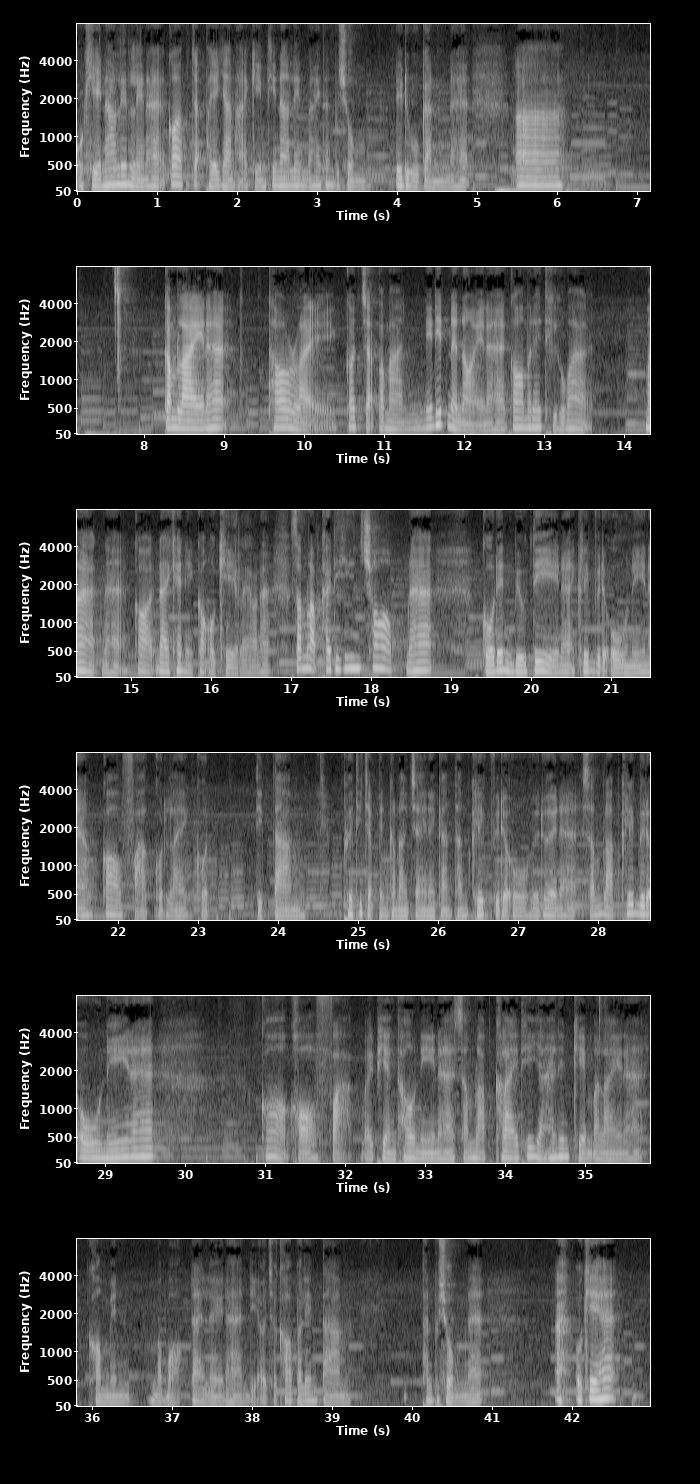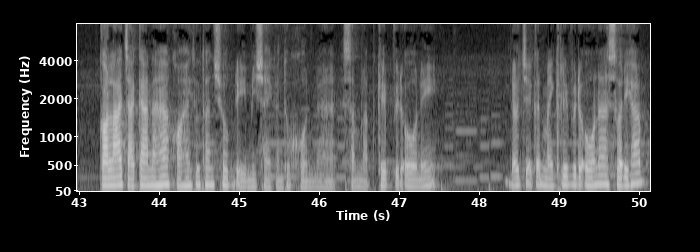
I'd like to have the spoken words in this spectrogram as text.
โอเคน่าเล่นเลยนะฮะ ก็จะพยายามหาเกมที่น่าเล่นมาให้ท่านผู้ชมได้ดูกันนะฮะกำไรนะฮะ เท่าไหร่ก็จะประมาณนิดๆหน่อยๆนะฮะ ก็ไม่ได้ถือว่ามากนะฮะ ก็ได้แค่นี้ก็โอเคแล้วนะฮะสำหรับใครที่ชื่นชอบนะฮะ Golden Beauty นะฮะคลิปวิดีโอนี้นะ ก็ฝากกดไลค์ กดติดตาม เพื่อที่จะเป็นกำลังใจในการทำคลิปวิดีโอไว้ด้วยนะฮะสำหรับคลิปวิดีโอนี้นะฮะก็ขอฝากไว้เพียงเท่านี้นะฮะสำหรับใครที่อยากให้เล่นเกมอะไรนะฮะคอมเมนต์มาบอกได้เลยนะฮะเดี๋ยวจะเข้าไปเล่นตามท่านผู้ชมนะฮะอะโอเคฮะก่อนลาจากกันนะฮะขอให้ทุกท่านโชคดีมีชัยกันทุกคนนะฮะสำหรับคลิปวิดีโอนี้เดี๋ยวเจอกันใหม่คลิปวิดีโอหน้าสวัสดีครับ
